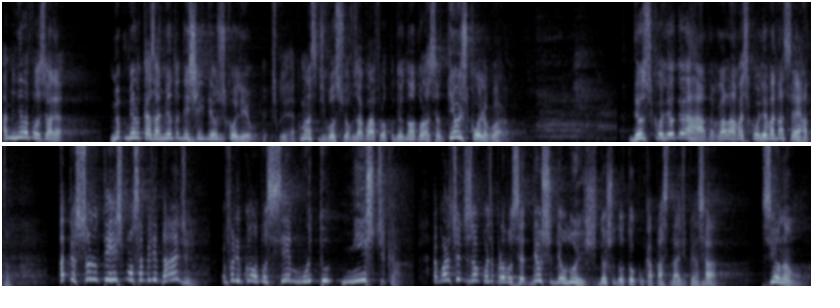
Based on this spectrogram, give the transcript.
A menina falou assim: olha, meu primeiro casamento eu deixei Deus escolher. É como ela se divorciou, agora falou com Deus: não, agora eu escolho agora. Deus escolheu, deu errado. Agora ela vai escolher, vai dar certo. A pessoa não tem responsabilidade. Eu falei com ela: você é muito mística. Agora, deixa eu dizer uma coisa para você: Deus te deu luz? Deus te dotou com capacidade de pensar? Sim ou não?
